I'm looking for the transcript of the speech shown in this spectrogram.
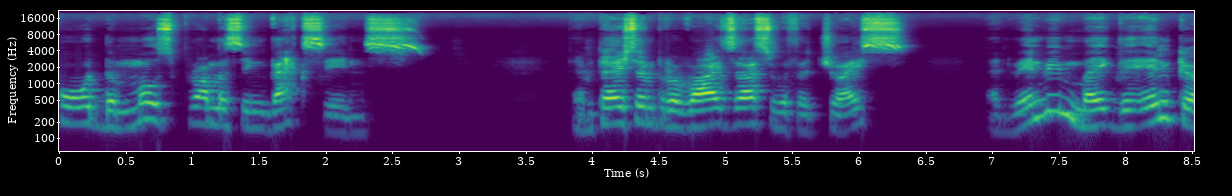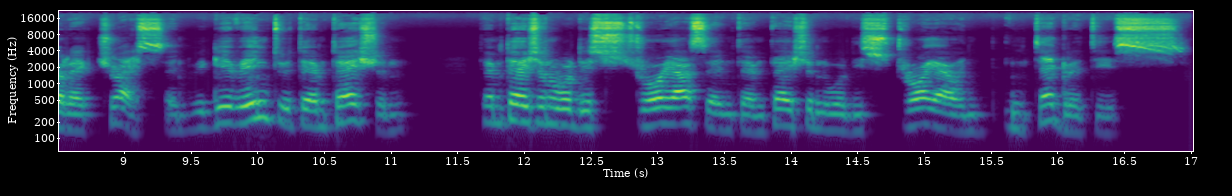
hoard the most promising vaccines. Temptation provides us with a choice, and when we make the incorrect choice and we give in to temptation, Temptation will destroy us, and temptation will destroy our integrities.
